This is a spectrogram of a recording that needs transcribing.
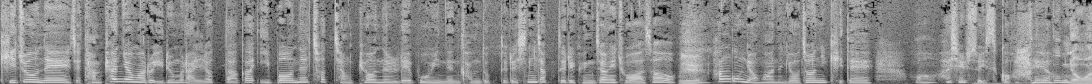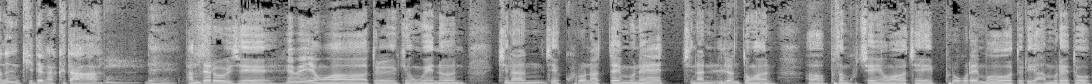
기존에 이제 단편 영화로 이름을 알렸다가 이번에 첫 장편을 내보이는 감독들의 신작들이 굉장히 좋아서 예. 한국 영화는 여전히 기대 어, 하실 수 있을 것 같아요. 한국 영화는 기대가 크다. 네. 네. 반대로 이제 해외 영화들 경우에는 지난 이제 코로나 때문에 지난 1년 동안 어 부산국제영화제 프로그래머들이 아무래도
